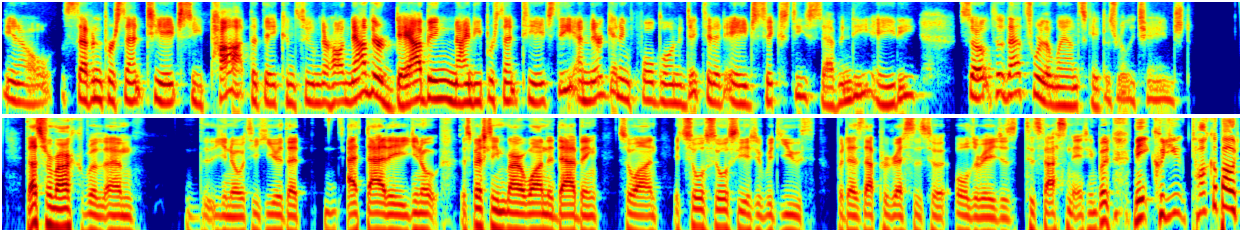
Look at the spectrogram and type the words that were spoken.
you know 7% THC pot that they consume their whole now they're dabbing 90% THC and they're getting full blown addicted at age 60 70 80 so, so that's where the landscape has really changed. That's remarkable. Um, the, you know, to hear that at that age, you know, especially marijuana dabbing, so on, it's so associated with youth. But as that progresses to older ages, it's fascinating. But mate, could you talk about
